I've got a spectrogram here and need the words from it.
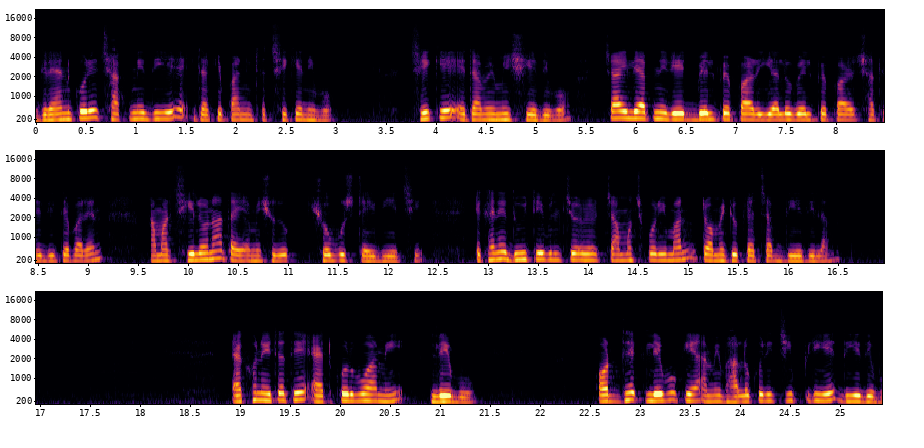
গ্র্যান্ড করে ছাঁকনি দিয়ে এটাকে পানিটা ছেঁকে নেব। ছেঁকে এটা আমি মিশিয়ে দেব। চাইলে আপনি red bell pepper yellow bell pepper সাথে দিতে পারেন। আমার ছিল না, তাই আমি শুধু সবুজটাই দিয়েছি। এখানে দুই টেবিল চামচ পরিমাণ টমেটো ক্যাচাপ দিয়ে দিলাম। এখন এটাতে অ্যাড করব আমি লেবু। অর্ধেক লেবুকে আমি ভালো করে চিপড়িয়ে দিয়ে দেব।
